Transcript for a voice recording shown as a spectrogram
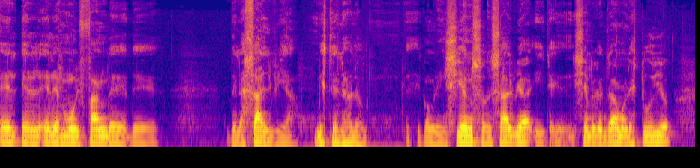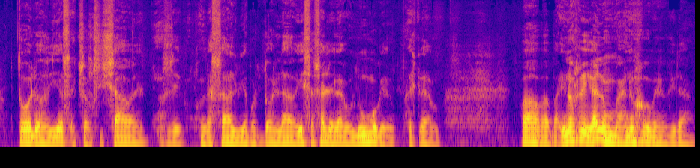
Él, él- él es muy fan de, la salvia, ¿viste? Lo- lo- eh, como el incienso de salvia, y, te- y siempre que entrábamos al estudio, todos los días exorcizaba, no sé, con la salvia por todos lados, y esa salvia era con humo que es claro. Pa, pa, pa. Y nos regala un manojo, pero que era.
